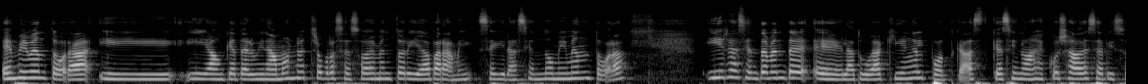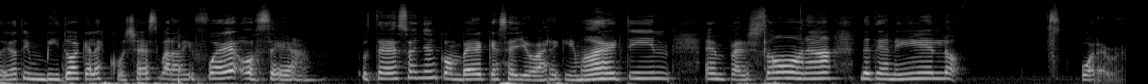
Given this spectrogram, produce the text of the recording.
es mi mentora y, y, aunque terminamos nuestro proceso de mentoría, para mí seguirá siendo mi mentora. Y recientemente eh, la tuve aquí en el podcast, que si no has escuchado ese episodio te invito a que la escuches. Para mí fue, o sea, ustedes sueñan con ver, qué sé yo, a Ricky Martin en persona, de tenerlo, whatever.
